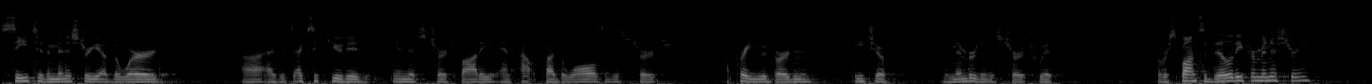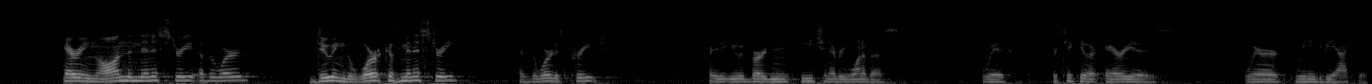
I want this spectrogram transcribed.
see to the ministry of the word uh, as it's executed in this church body and outside the walls of this church, I pray you would burden each of the members of this church with a responsibility for ministry, carrying on the ministry of the word doing the work of ministry as the word is preached. Pray that you would burden each and every one of us with particular areas where we need to be active.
